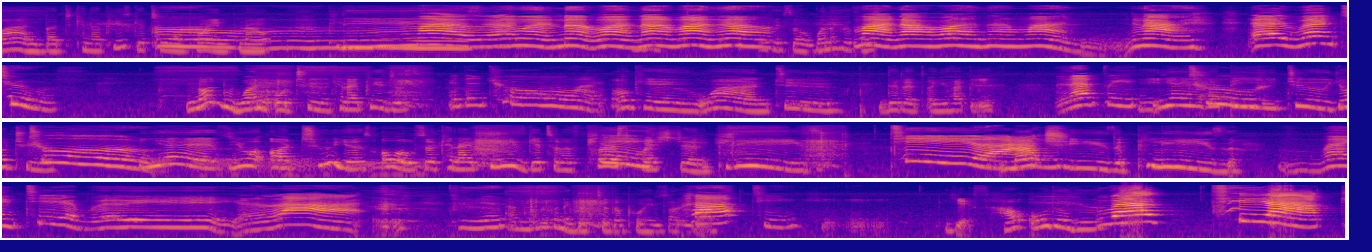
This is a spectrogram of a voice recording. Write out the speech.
one, but can I please get to the point now? Please. Okay, so one of the first, not one or two. Can I please just okay, one, two. Did it? Are you happy? Yeah, Two. happy. Two. You're two. Two. Yes, you are two years old. So can I please get to the first Please. question? Please. Cheese. Not cheese, please. My lot. I'm never gonna get to the point. Sorry. guys. Yes. How old are you?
